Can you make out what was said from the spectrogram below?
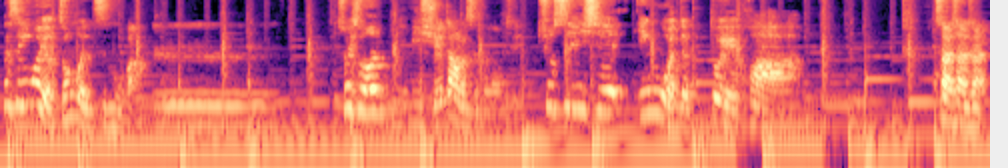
那是因为有中文字幕吧？嗯。所以说，你你学到了什么东西？就是一些英文的对话。算了算了算了，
